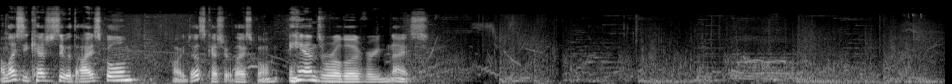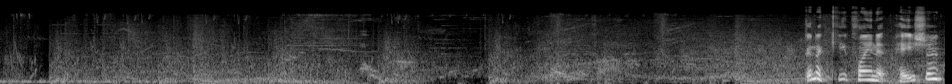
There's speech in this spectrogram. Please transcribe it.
Unless he catches it with Ice Golem, Oh, he does catch it with Ice Golem. And Royal Delivery. Nice. Gonna keep playing it patient.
